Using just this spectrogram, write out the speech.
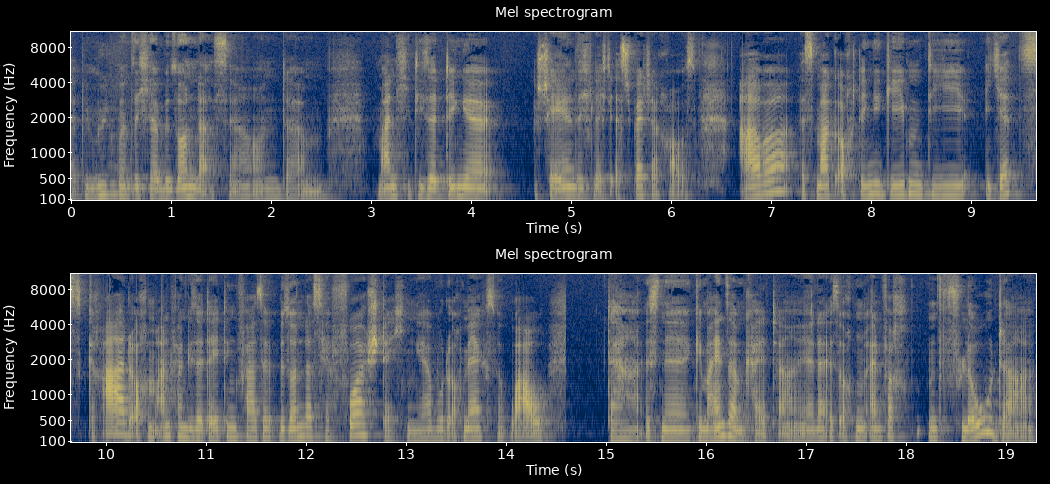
da bemüht man sich ja besonders, ja, und ähm, manche dieser Dinge schälen sich vielleicht erst später raus. Aber es mag auch Dinge geben, die jetzt gerade auch am Anfang dieser Dating-Phase besonders hervorstechen, ja, wo du auch merkst, wow, da ist eine Gemeinsamkeit da, ja, da ist auch ein, einfach ein Flow da,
